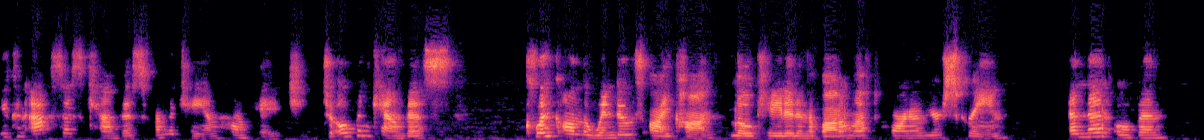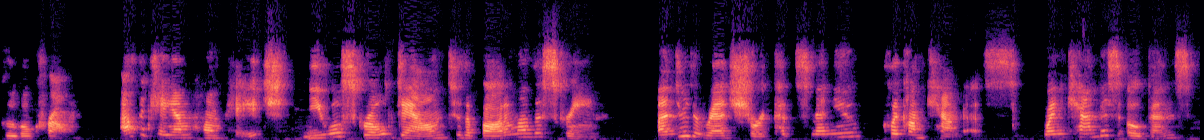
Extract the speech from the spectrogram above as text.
You can access Canvas from the KM homepage. To open Canvas, click on the Windows icon located in the bottom left corner of your screen and then open Google Chrome. At the KM homepage, you will scroll down to the bottom of the screen. Under the red shortcuts menu, click on Canvas. When Canvas opens,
